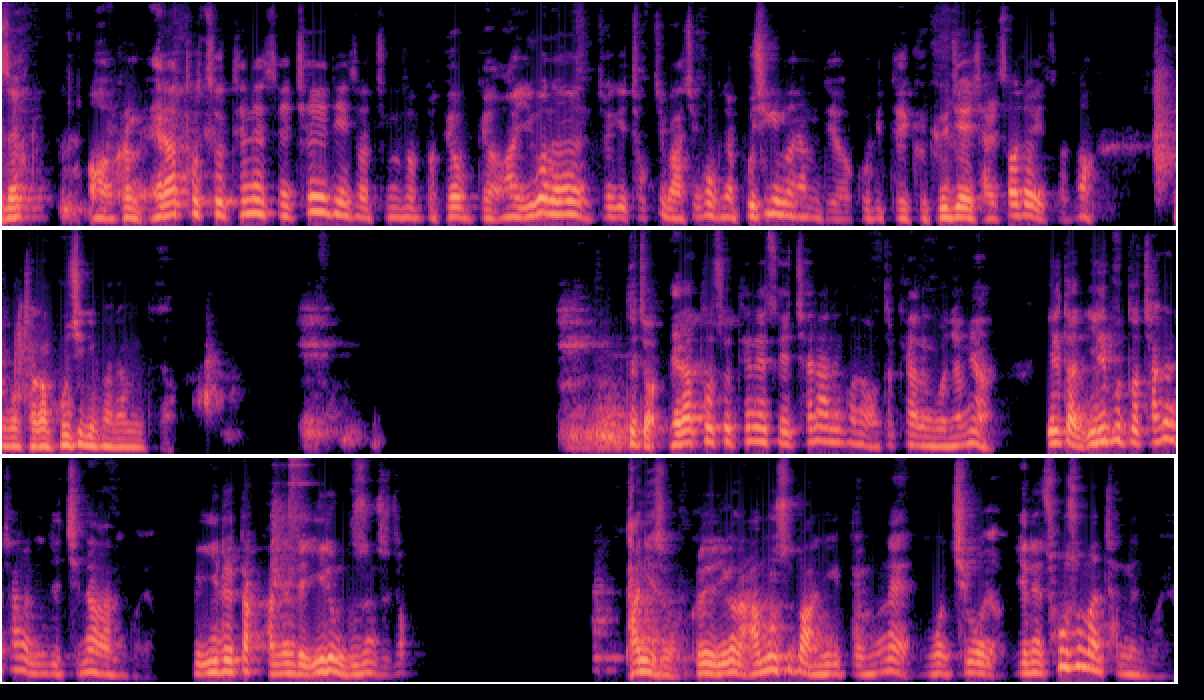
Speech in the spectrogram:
됐어요? 어, 그럼 에라토스 테네스의 체에 대해서 지금부터 배워볼게요. 아, 이거는 저기 적지 마시고 그냥 보시기만 하면 돼요. 그 밑에 그 교재에 잘 써져 있어서 이거 잠깐 보시기만 하면 돼요. 그죠? 에라토스 테네스의 체라는 거는 어떻게 하는 거냐면 일단 1부터 차근차근 이제 지나가는 거예요. 1을 딱 봤는데 1은 무슨 수죠? 단위수. 그래서 이건 아무 수도 아니기 때문에 이건 지워요. 얘는 소수만 찾는 거예요.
